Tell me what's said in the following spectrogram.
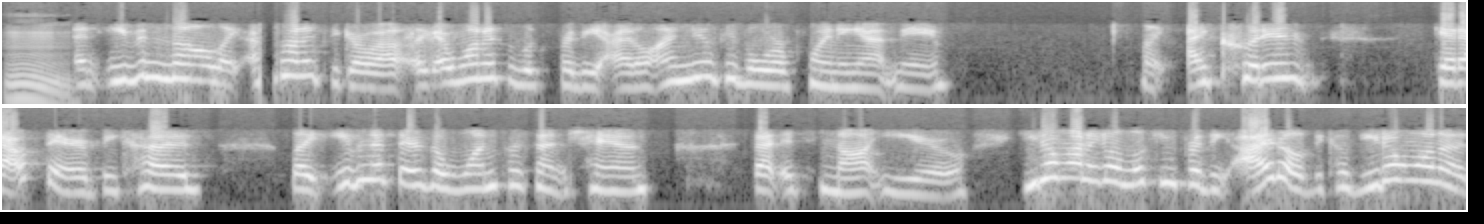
Mm. And even though like I wanted to go out, like I wanted to look for the idol, I knew people were pointing at me. Like I couldn't get out there because like even if there's a one percent chance that it's not you, you don't want to go looking for the idol because you don't want to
